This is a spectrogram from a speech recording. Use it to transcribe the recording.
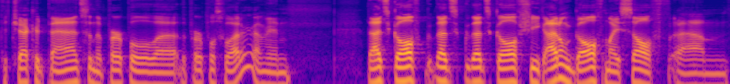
the checkered pants and the purple, uh, the purple sweater. I mean, that's golf. That's that's golf chic. I don't golf myself, um,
